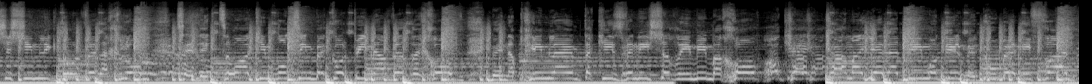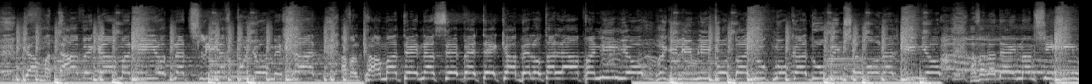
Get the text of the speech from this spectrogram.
חוששים לגדול ולחלום. צדק צועקים רוצים בכל פינה ורחוב. מנפחים להם את הכיס ונשארים עם החוב. אוקיי. כמה ילדים עוד ילמדו בנפרד? גם אתה וגם אני עוד נצליח פה יום אחד. אבל כמה תנסה ותקבל אותה לפנים יו רגילים לבעוט בנו כמו כדורים של רונלדיניו. אבל עדיין ממשיכים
